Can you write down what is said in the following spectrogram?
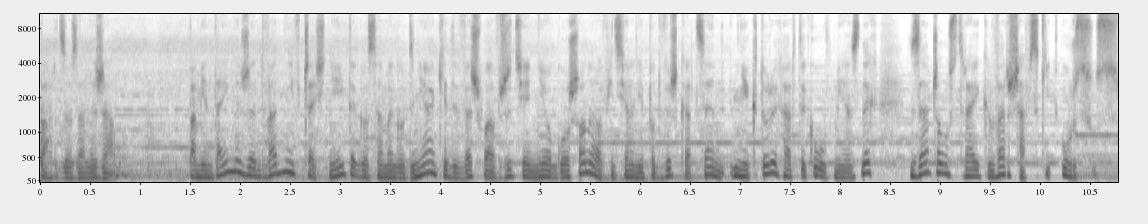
bardzo zależało. Pamiętajmy, że dwa dni wcześniej, tego samego dnia, kiedy weszła w życie nieogłoszona oficjalnie podwyżka cen niektórych artykułów mięsnych, zaczął strajk warszawski Ursus.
